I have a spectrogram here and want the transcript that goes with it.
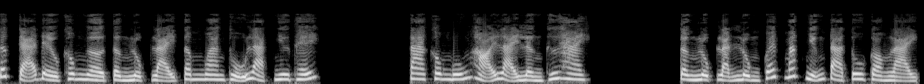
tất cả đều không ngờ tần lục lại tâm ngoan thủ lạc như thế. Ta không muốn hỏi lại lần thứ hai. Tần lục lạnh lùng quét mắt những tà tu còn lại,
